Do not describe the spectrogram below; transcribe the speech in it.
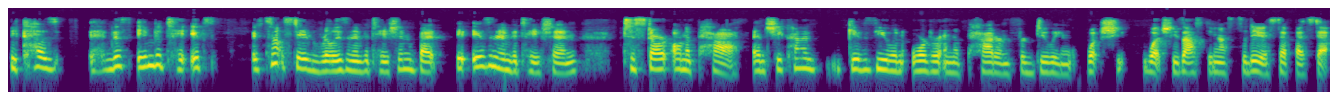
because this invitation it's it's not stated really as an invitation, but it is an invitation to start on a path and she kind of gives you an order and a pattern for doing what she what she's asking us to do step by step.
